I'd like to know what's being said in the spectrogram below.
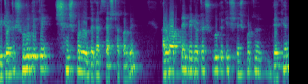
ভিডিওটা শুরু থেকে শেষ পর্যন্ত দেখার চেষ্টা করবে। কারণ আপনি ভিডিওটা শুরু থেকে শেষ পর্যন্ত দেখেন,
